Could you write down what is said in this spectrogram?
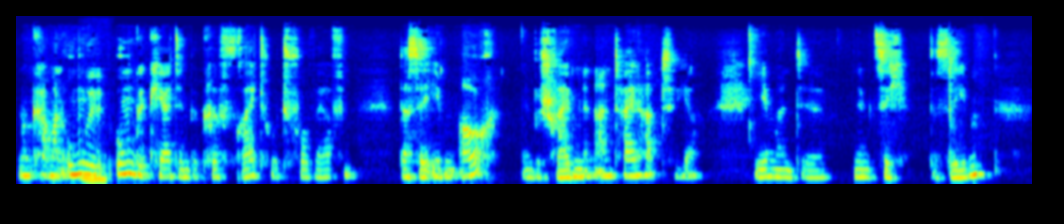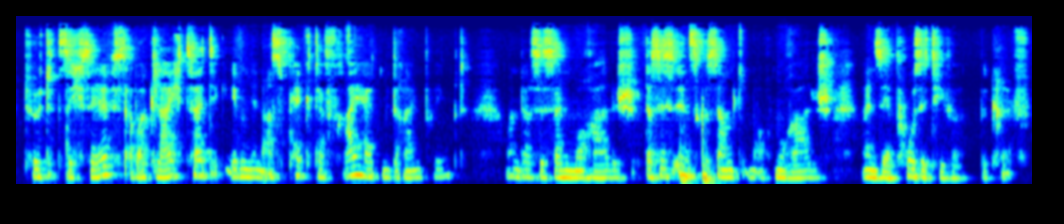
Nun kann man umge mhm. umgekehrt den Begriff Freitod vorwerfen, dass er eben auch den beschreibenden Anteil hat. Ja, jemand äh, nimmt sich das Leben tötet sich selbst, aber gleichzeitig eben den Aspekt der Freiheit mit reinbringt. Und das ist ein moralisch, das ist insgesamt und auch moralisch ein sehr positiver Begriff.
